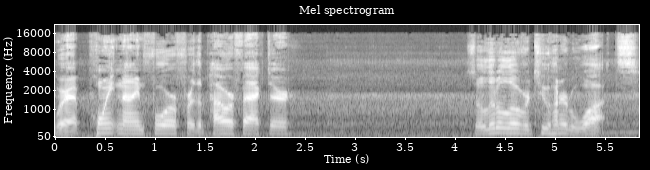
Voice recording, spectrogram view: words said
We're at 0.94 for the power factor, so a little over 200 watts.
